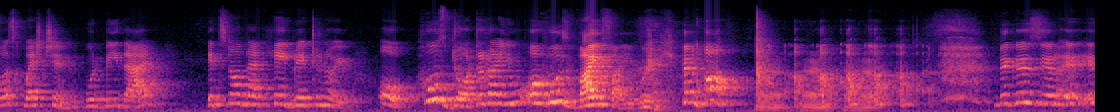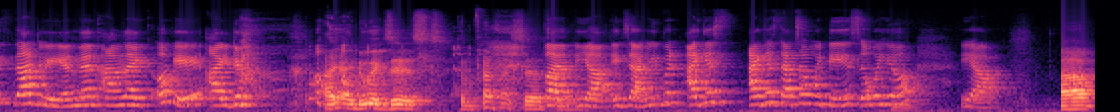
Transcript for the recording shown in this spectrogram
first question would be that it's not that, "Hey, great to know you." Oh, whose daughter are you, or whose wife are you? you know, Yeah, yeah, yeah, because you know it, it's that way, and then I'm like, okay, I do. I, I do exist by myself. but yeah. yeah, exactly. But I guess I guess that's how it is over here. Yeah. Um,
